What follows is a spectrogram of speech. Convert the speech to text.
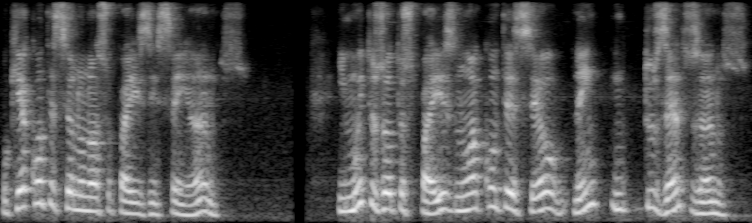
o que aconteceu no nosso país em 100 anos, em muitos outros países não aconteceu nem em 200 anos.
